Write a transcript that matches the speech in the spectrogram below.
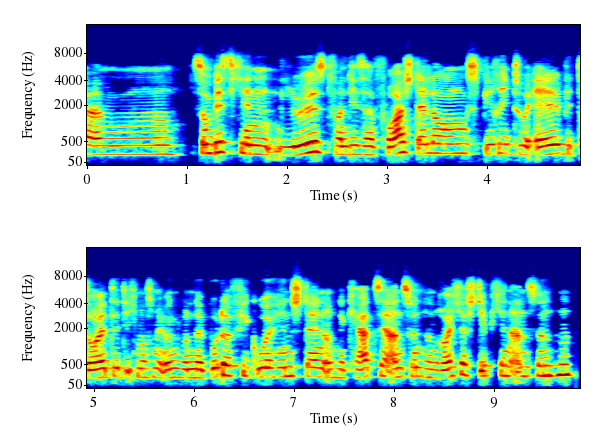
ähm, so ein bisschen löst von dieser Vorstellung, spirituell bedeutet, ich muss mir irgendwo eine Buddha-Figur hinstellen und eine Kerze anzünden und Räucherstäbchen anzünden,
